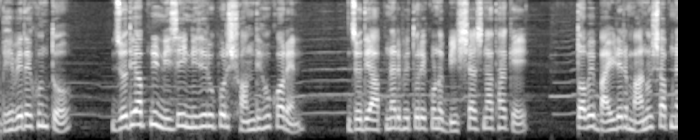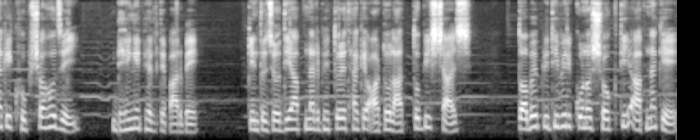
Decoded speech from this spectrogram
ভেবে দেখুন তো, যদি আপনি নিজেই নিজের উপর সন্দেহ করেন, যদি আপনার ভেতরে কোনো বিশ্বাস না থাকে, তবে বাইরের মানুষ আপনাকে খুব সহজেই ভেঙে ফেলতে পারবে। কিন্তু যদি আপনার ভেতরে থাকে অটল আত্মবিশ্বাস, তবে পৃথিবীর কোনো শক্তি আপনাকে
